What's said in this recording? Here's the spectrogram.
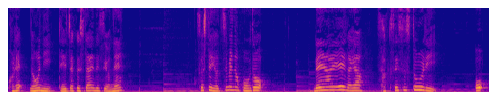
これ脳に定着したいですよね。そして4つ目の行動。恋愛映画やサクセスストーリーを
